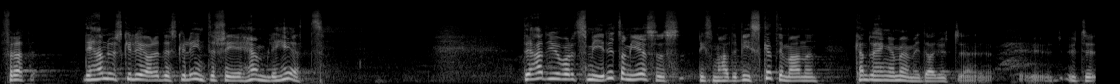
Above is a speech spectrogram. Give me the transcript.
För att det han nu skulle göra, det skulle inte ske i hemlighet. Det hade ju varit smidigt om Jesus liksom hade viskat till mannen, kan du hänga med mig där ute, ute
